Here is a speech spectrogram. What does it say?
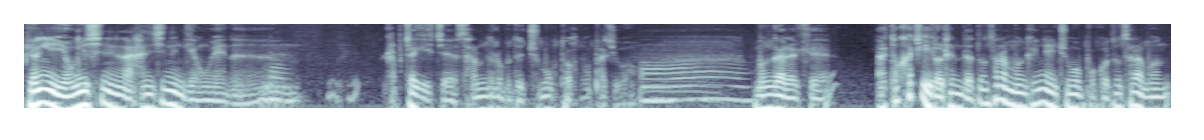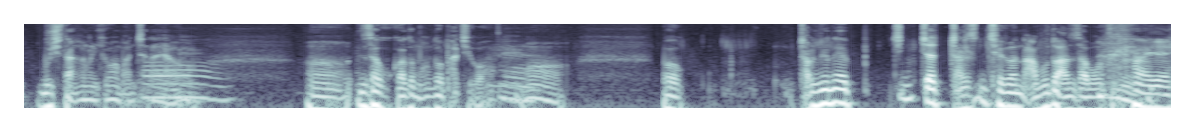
병이 용의신이나 한신인 경우에는 네. 갑자기 이제 사람들로부터 주목도가 높아지고 어. 뭔가 이렇게 아, 똑같이 일을 했는데 어떤 사람은 굉장히 주목받고 어떤 사람은 무시당하는 경우가 많잖아요. 어. 어, 인사고가도 막 높아지고 네. 어, 뭐 작년에 진짜 잘 쓴 책은 아무도 안 사보더니 아 예.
